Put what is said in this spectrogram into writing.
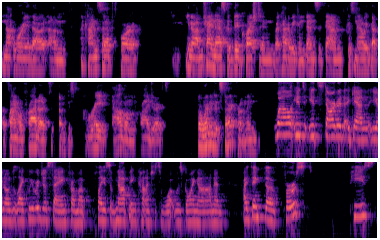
not worry about um, a concept, or you know, I'm trying to ask a big question, but how do we condense it down? Because now we've got the final product of this great album project. But where did it start from? And well, it it started again, you know, like we were just saying, from a place of not being conscious of what was going on, and I think the first piece.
